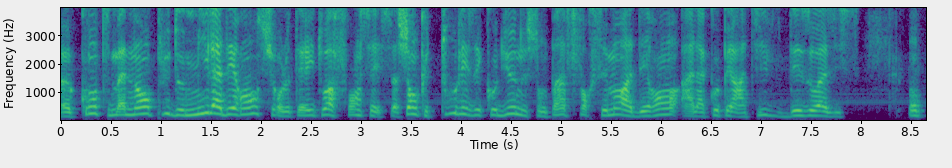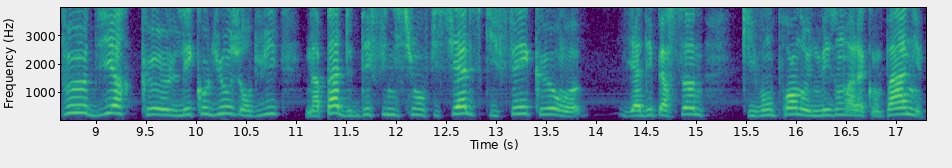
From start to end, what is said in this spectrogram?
euh, compte maintenant plus de 1000 adhérents sur le territoire français, sachant que tous les écolieux ne sont pas forcément adhérents à la coopérative des oasis. On peut dire que l'écolieu aujourd'hui n'a pas de définition officielle, ce qui fait qu'il y a des personnes qui vont prendre une maison à la campagne,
